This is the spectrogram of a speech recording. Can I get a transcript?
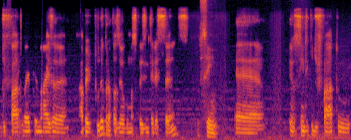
De fato, vai ter mais a, a abertura para fazer algumas coisas interessantes. Sim. É, eu sinto que, de fato,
